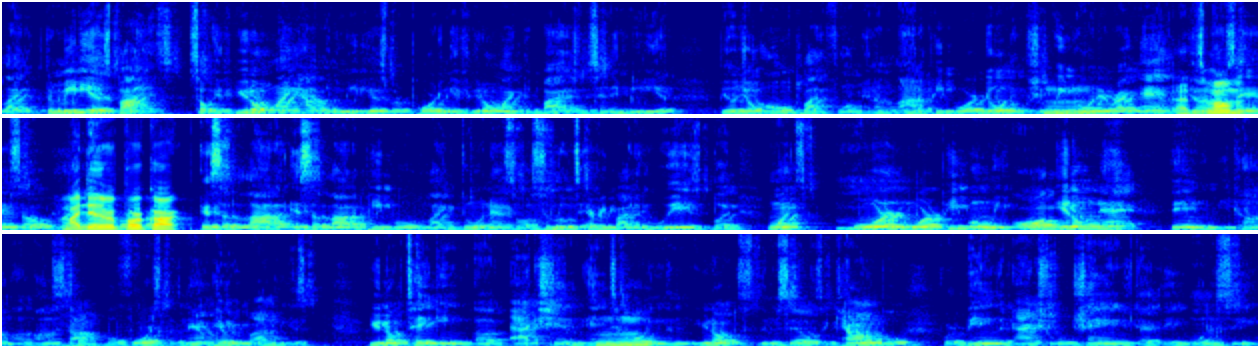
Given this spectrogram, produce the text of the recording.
like the media is biased. So if you don't like how the media is reporting, if you don't like the bias that's in the media, build your own platform. And a lot of people are doing it. Should we doing it right now? Mm-hmm. At You this know moment. saying? So My daily report card. it's a lot of it's a lot of people like doing that. So salute to everybody who is. But once more and more people and we all get on that, then we become an unstoppable force. Because now everybody is, you know, taking uh, action and Mm-hmm. holding them, you know, themselves accountable for being the actual change that they want to see.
